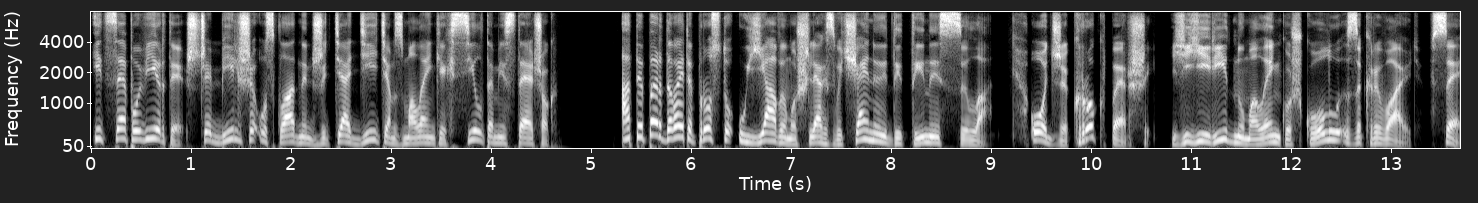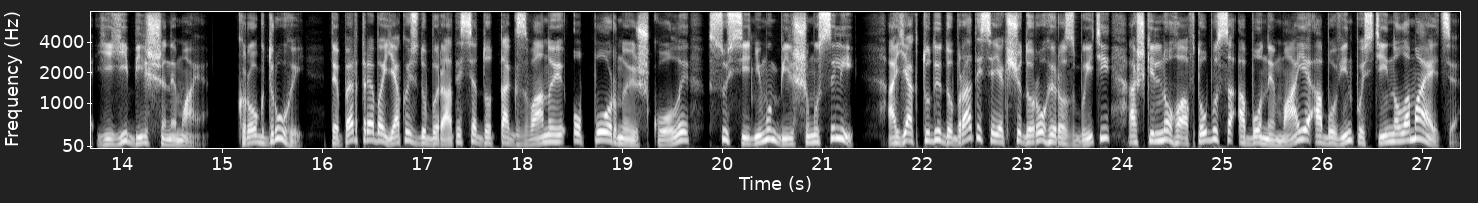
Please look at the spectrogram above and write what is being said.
І це, повірте, ще більше ускладнить життя дітям з маленьких сіл та містечок. А тепер давайте просто уявимо шлях звичайної дитини з села. Отже, крок перший: її рідну маленьку школу закривають, все, її більше немає. Крок другий. Тепер треба якось добиратися до так званої опорної школи в сусідньому більшому селі. А як туди добратися, якщо дороги розбиті, а шкільного автобуса або немає, або він постійно ламається?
